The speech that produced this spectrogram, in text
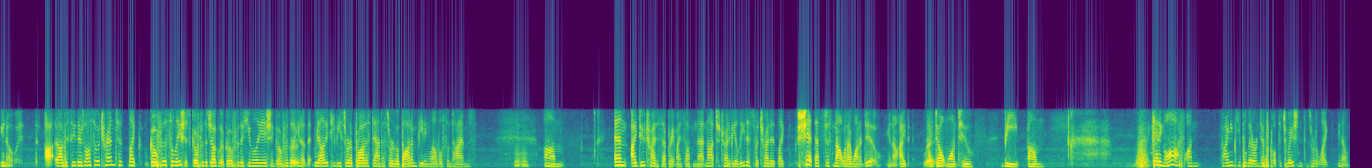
you know obviously there's also a trend to like go for the salacious go for the juggler go for the humiliation go for the you know that reality tv sort of brought us down to sort of a bottom feeding level sometimes Mhm. um and I do try to separate myself from that, not to try to be elitist, but try to like shit, that's just not what I want to do. You know, I Right. I don't want to be um getting off on finding people that are in difficult situations and sort of like, you know,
